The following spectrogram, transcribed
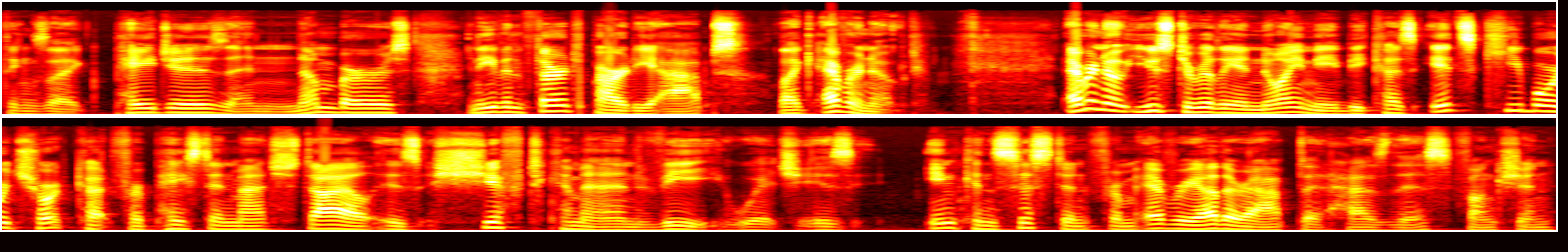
Things like Pages and Numbers, and even third party apps like Evernote. Evernote used to really annoy me because its keyboard shortcut for paste and match style is Shift Command V, which is inconsistent from every other app that has this function,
